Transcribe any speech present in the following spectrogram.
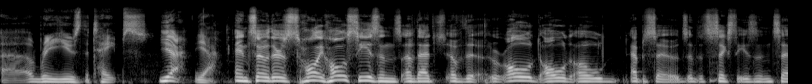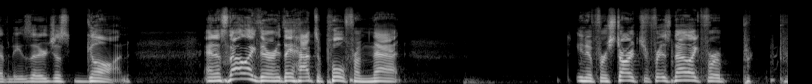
uh, reuse the tapes. Yeah. Yeah. And so there's whole whole seasons of that of the old old old episodes of the 60s and 70s that are just gone. And it's not like they're they had to pull from that you know for Star for, it's not like for P- P-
